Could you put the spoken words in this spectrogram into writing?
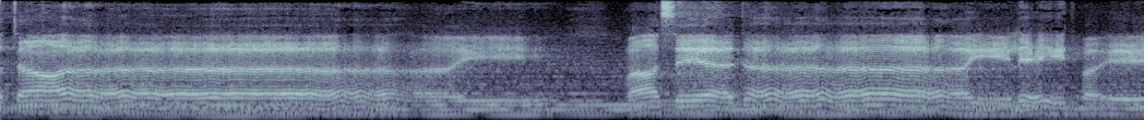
נסר מטעי מעשה ידיי להתפאר.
